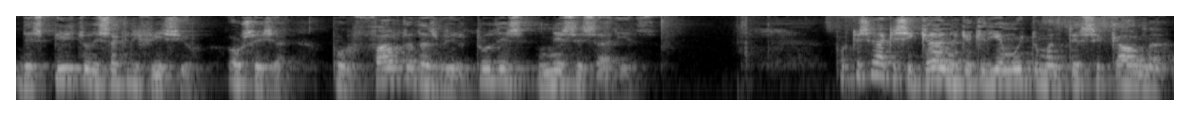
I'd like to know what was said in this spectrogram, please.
de espírito de sacrifício, ou seja, por falta das virtudes necessárias. Por que será que Cicrana, que queria muito manter-se calma,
